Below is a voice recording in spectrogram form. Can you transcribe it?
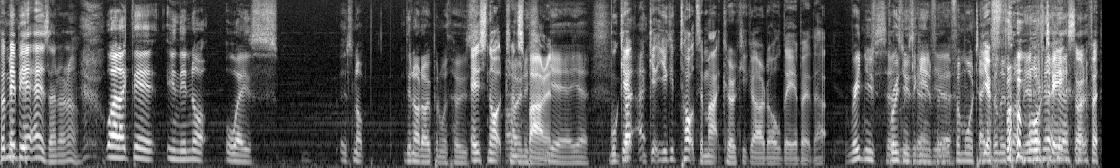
but maybe it is. I don't know. Well, like they're and they're not always. It's not. They're not open with who's. It's not ownership. transparent. Yeah, yeah. We'll get, I- get you could talk to Matt Kirkegaard all day about that. Read news, certainly Brews News can, again for, yeah. for more takes yeah, on this for one. more takes on it. But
